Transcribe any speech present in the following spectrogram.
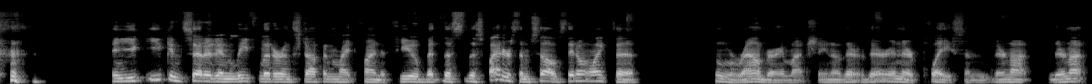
and you you can set it in leaf litter and stuff and might find a few, but the the spiders themselves they don't like to move around very much. You know, they're they're in their place and they're not they're not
